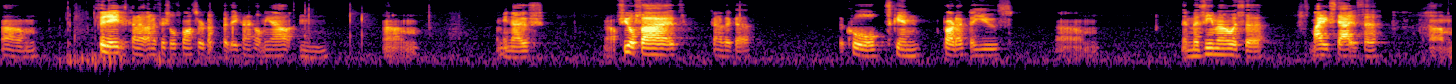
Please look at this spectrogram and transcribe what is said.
Um, FitAid is kind of an unofficial sponsor, but, but they kind of help me out. And um, I mean, I've you know, Fuel Five, kind of like a a cool skin product I use. Um, and Masimo is a MightySat. It's a um,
